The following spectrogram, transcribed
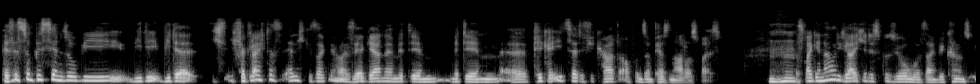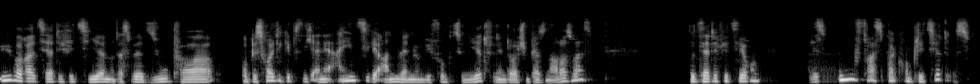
das ist so ein bisschen so wie, wie, die, wie der, ich, ich vergleiche das ehrlich gesagt immer sehr gerne mit dem, mit dem äh, PKI-Zertifikat auf unserem Personalausweis. Mhm. Das war genau die gleiche Diskussion, wo wir sagen, wir können uns überall zertifizieren und das wird super. Und bis heute gibt es nicht eine einzige Anwendung, die funktioniert für den deutschen Personalausweis zur Zertifizierung weil es unfassbar kompliziert ist.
